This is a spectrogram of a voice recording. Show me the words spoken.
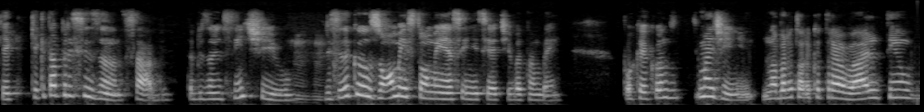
O que, que, que tá precisando, sabe? Tá precisando de incentivo. Uhum. Precisa que os homens tomem essa iniciativa também. Porque quando, imagine, no laboratório que eu trabalho tem,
